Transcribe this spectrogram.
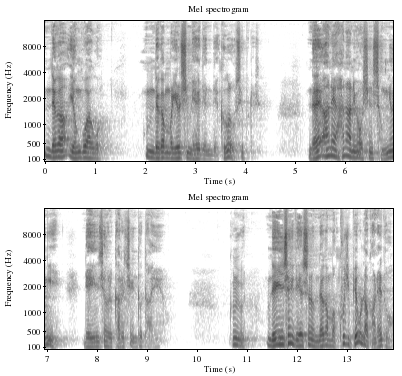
내가 연구하고 음, 내가 뭐 열심히 해야 되는데 그걸 없애버려요. 내 안에 하나님 오신 성령이 내 인생을 가르쳐 인도 다 해요. 그리고 내 인생에 대해서는 내가 뭐 굳이 배우려고 안 해도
